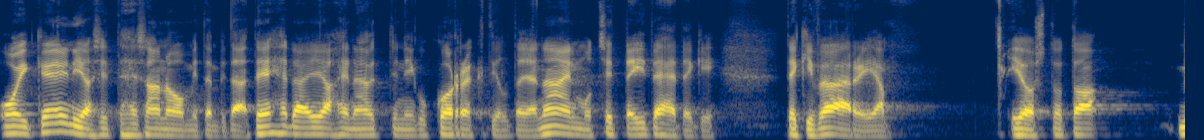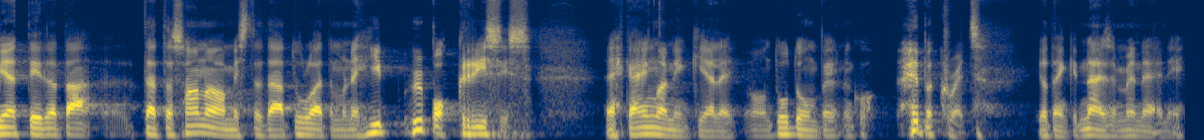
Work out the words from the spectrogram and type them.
oikein ja sitten he sanoo, miten pitää tehdä ja he näytti niin kuin korrektilta ja näin, mutta sitten itse he teki, teki väärin. Ja jos tota, miettii tätä tätä sanaa, mistä tämä tulee, tämmöinen hypokrisis, ehkä englannin kieli on tutumpi, niin kuin hypocrite, jotenkin näin se menee, niin,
